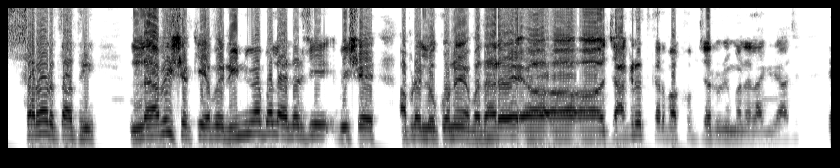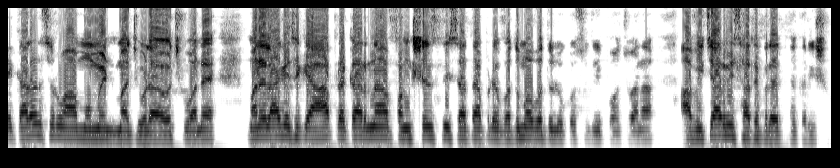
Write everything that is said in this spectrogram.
સરળતાથી લાવી શકીએ. હવે રિન્યુએબલ એનર્જી વિશે આપણે લોકોને વધારે જાગૃત કરવા ખૂબ જરૂરી મને લાગી રહ્યા છે. એ કારણસર હું આ મુમેન્ટમાં જોડાયો છું અને મને લાગે છે કે આ પ્રકારના ફંક્શન્સની સાથે આપણે વધુમાં વધુ લોકો સુધી પહોંચવાના આ વિચારની સાથે પ્રયત્ન કરીશું?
